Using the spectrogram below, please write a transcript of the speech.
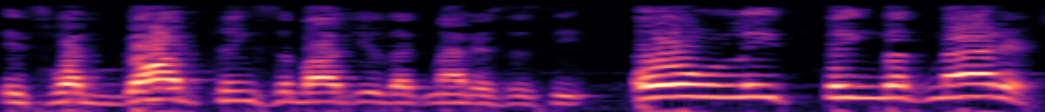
It's what God thinks about you that matters. It's the only thing that matters.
